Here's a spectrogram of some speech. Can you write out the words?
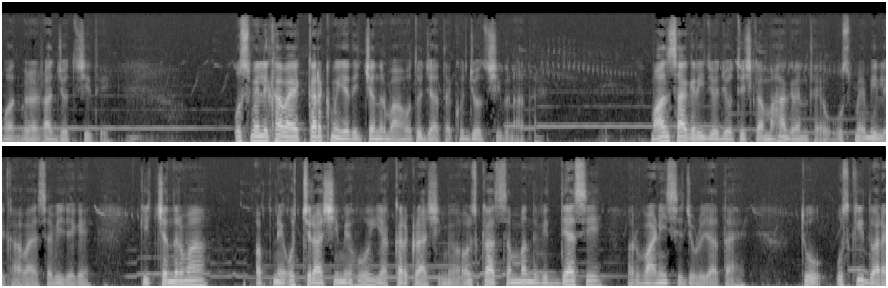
बहुत बड़ा राज ज्योतिषी थे। उसमें लिखा हुआ है, कर्क में यदि चंद्रमा हो तो जातक को ज्योतिषी बनाता है। मानसागरी जो ज्योतिष का महाग्रंथ है, उसमें भी लिखा हुआ है सभी जगह कि चंद्रमा अपने उच्च राशि में हो या कर्क राशि में हो, और उसका संबंध विद्या से और वाणी से जुड़ जाता है। तो उसकी द्वारा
